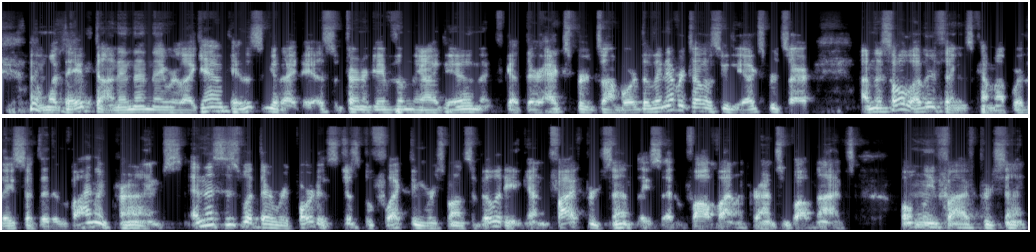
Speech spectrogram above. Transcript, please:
and what they've done, and then they were like, yeah, okay, this is a good idea. So Turner gave them the idea, and they've got their experts on board. Though they never tell us who the experts are. And this whole other thing has come up where they said that in violent crimes, and this is what their report is, just deflecting responsibility again. Five percent, they said, of all violent crimes involve knives. Only five percent.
